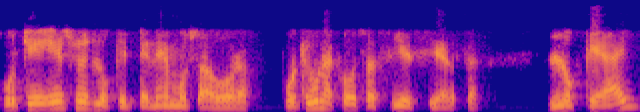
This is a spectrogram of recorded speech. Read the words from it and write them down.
Porque eso es lo que tenemos ahora. Porque una cosa sí es cierta. Lo que hay,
